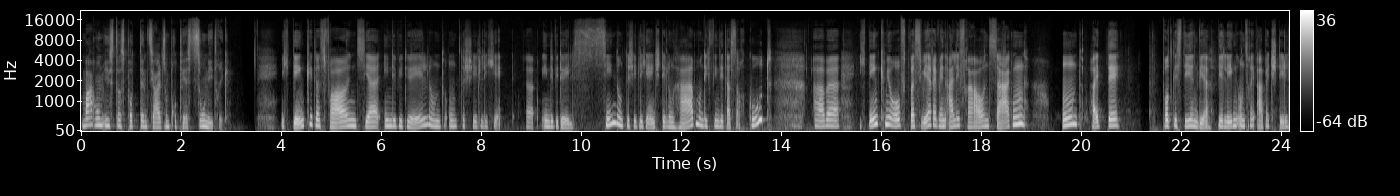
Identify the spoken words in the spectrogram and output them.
Warum ist das Potenzial zum Protest so niedrig? Ich denke, dass Frauen sehr individuell und unterschiedliche äh, individuell sind, unterschiedliche Einstellungen haben und ich finde das auch gut. Aber ich denke mir oft, was wäre, wenn alle Frauen sagen, und heute protestieren wir, wir legen unsere Arbeit still.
